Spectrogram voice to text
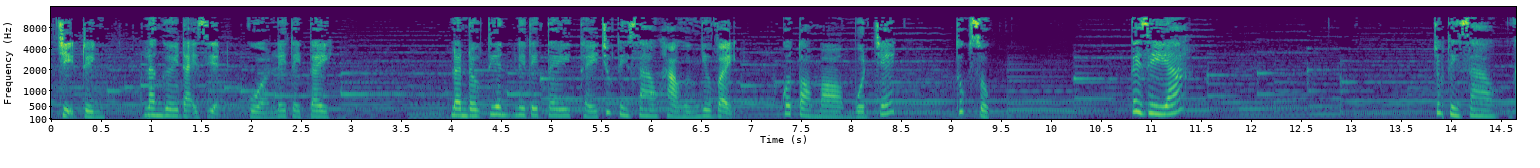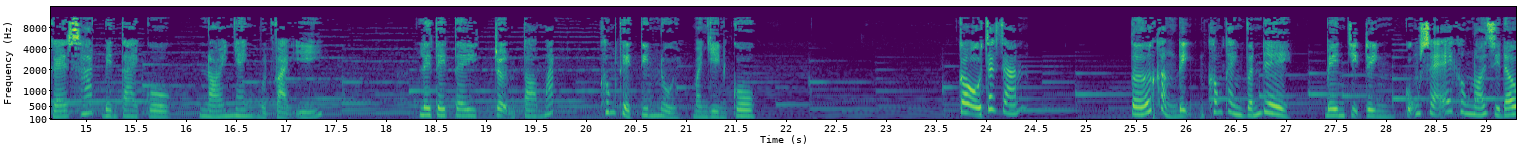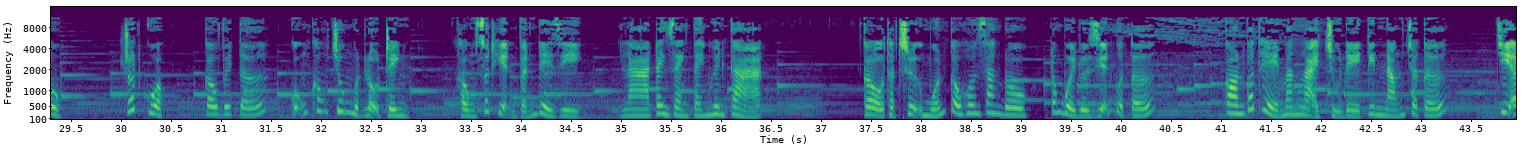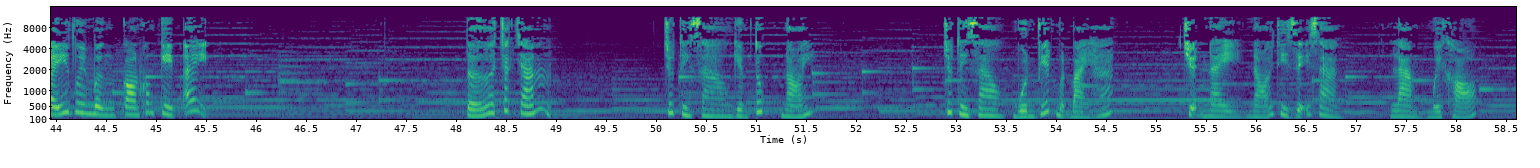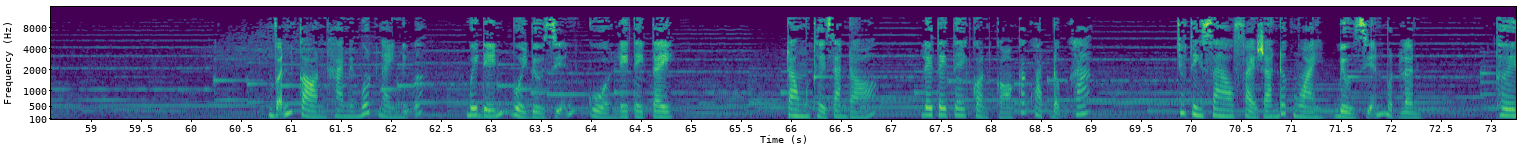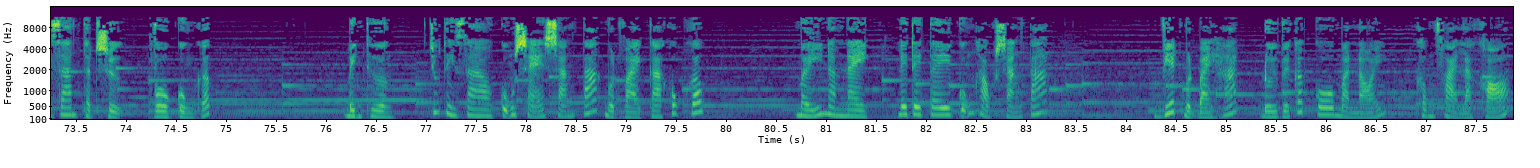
Chị trình là người đại diện của lê tây tây lần đầu tiên lê tây tây thấy trúc tinh sao hào hứng như vậy, cô tò mò muốn chết, thúc giục. Cái gì á? Trúc tinh sao ghé sát bên tai cô, nói nhanh một vài ý. Lê tây tây trợn to mắt, không thể tin nổi mà nhìn cô. Cậu chắc chắn, tớ khẳng định không thành vấn đề, bên chị trình cũng sẽ không nói gì đâu. Rốt cuộc, cậu với tớ cũng không chung một lộ trình không xuất hiện vấn đề gì, là tranh giành tài nguyên cả. Cậu thật sự muốn cầu hôn giang đồ trong buổi biểu diễn của tớ, còn có thể mang lại chủ đề tin nóng cho tớ. Chị ấy vui mừng còn không kịp ấy. Tớ chắc chắn. Trúc tinh sao nghiêm túc nói. Trúc tinh sao muốn viết một bài hát. Chuyện này nói thì dễ dàng, làm mới khó. Vẫn còn hai mươi một ngày nữa mới đến buổi biểu diễn của lê tây tây. Trong thời gian đó, lê tây tây còn có các hoạt động khác. Trúc tinh sao phải ra nước ngoài biểu diễn một lần, thời gian thật sự vô cùng gấp. Bình thường trúc tinh sao cũng sẽ sáng tác một vài ca khúc gốc. Mấy năm nay, lê tây tây cũng học sáng tác, viết một bài hát đối với các cô mà nói không phải là khó.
